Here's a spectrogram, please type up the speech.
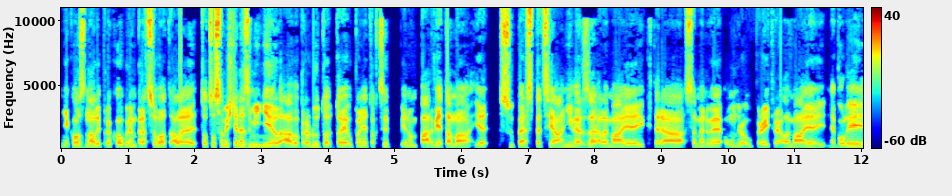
někoho znali, pro koho budeme pracovat, ale to, co jsem ještě nezmínil a opravdu to, to je úplně, to chci jenom pár větama, je super speciální verze LMIA, která se jmenuje Owner Operator LMIA, neboli,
